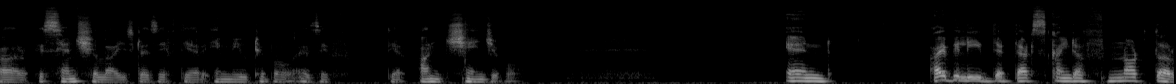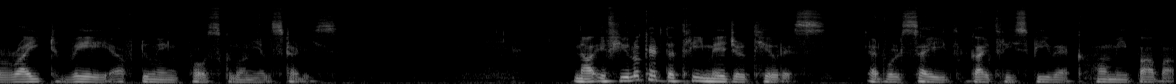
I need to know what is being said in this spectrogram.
are essentialized as if they are immutable, as if they're unchangeable. And I believe that that's kind of not the right way of doing post colonial studies. Now, if you look at the three major theorists, Edward Said, Gayatri Spivak, Homi Bhabha,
